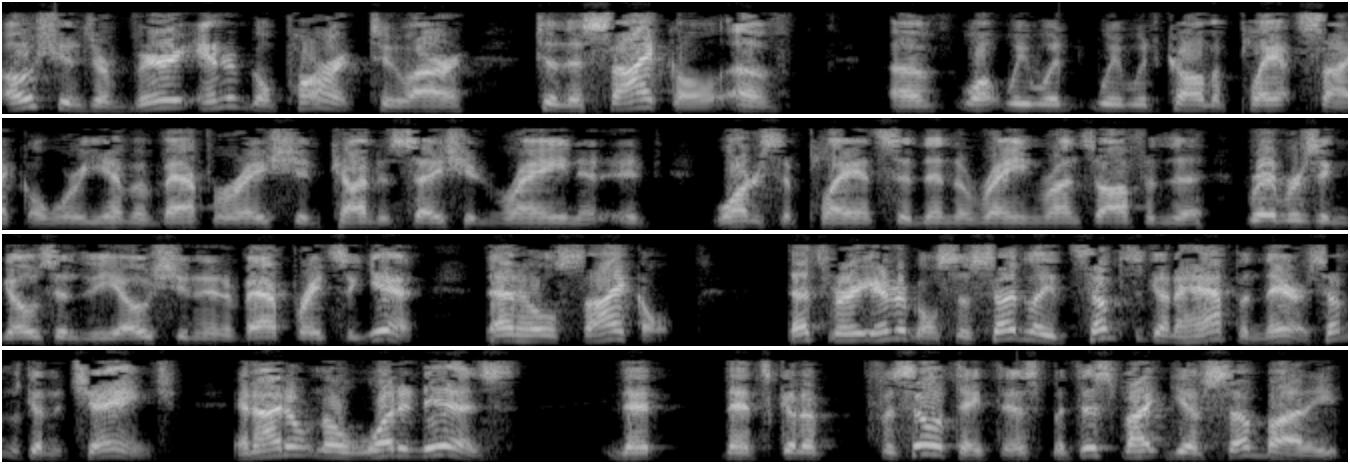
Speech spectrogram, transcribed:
oceans are very integral part to our, to the cycle of, of what we would, we would call the plant cycle where you have evaporation, condensation, rain, and it waters the plants and then the rain runs off in the rivers and goes into the ocean and evaporates again. That whole cycle. That's very integral. So suddenly something's going to happen there. Something's going to change. And I don't know what it is that, that's going to facilitate this, but this might give somebody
